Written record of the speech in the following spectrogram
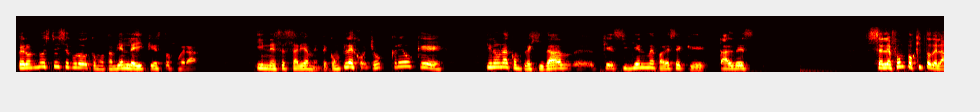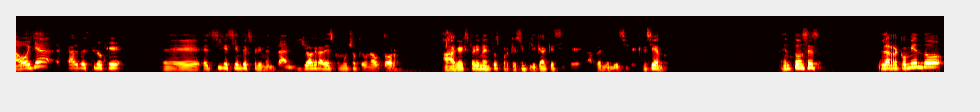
pero no estoy seguro de como también leí que esto fuera innecesariamente complejo. Yo creo que tiene una complejidad eh, que si bien me parece que tal vez se le fue un poquito de la olla, tal vez creo que eh, sigue siendo experimental. Y yo agradezco mucho que un autor haga experimentos porque eso implica que sigue aprendiendo y sigue creciendo. Entonces, la recomiendo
